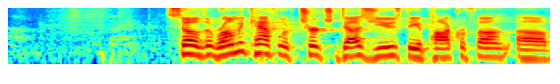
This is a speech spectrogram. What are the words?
um? So the Roman Catholic Church does use the Apocrypha. Uh,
